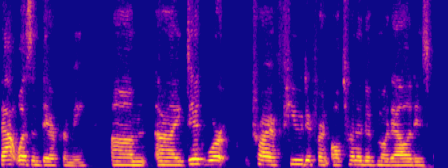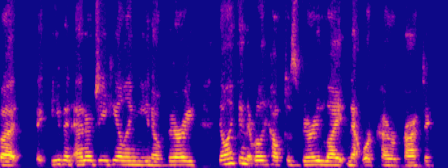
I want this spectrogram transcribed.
that wasn't there for me. Um, I did work, try a few different alternative modalities, but even energy healing, you know, very, the only thing that really helped was very light network chiropractic.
